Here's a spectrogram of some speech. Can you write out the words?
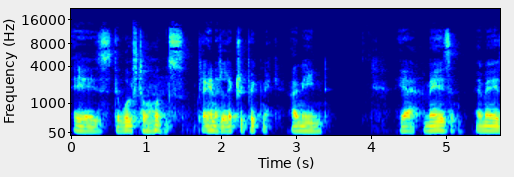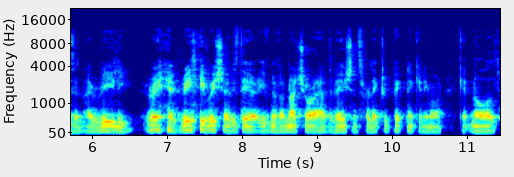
is the Wolfe Tones playing at Electric Picnic. I mean, yeah, amazing, amazing. I really, really, wish I was there, even if I'm not sure I have the patience for Electric Picnic anymore, getting old.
